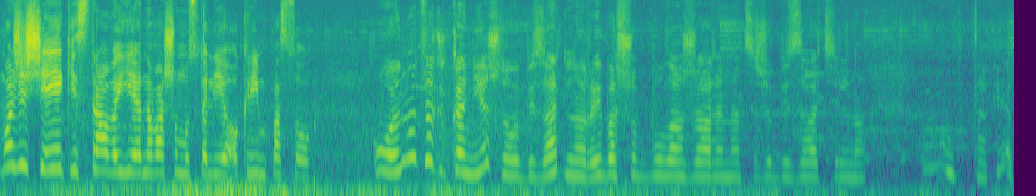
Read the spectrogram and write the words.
Може, ще якісь страви є на вашому столі, окрім пасок? Ой, ну це, звісно, обов'язково риба, щоб була жарена, це ж обов'язково. Ну, так, як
